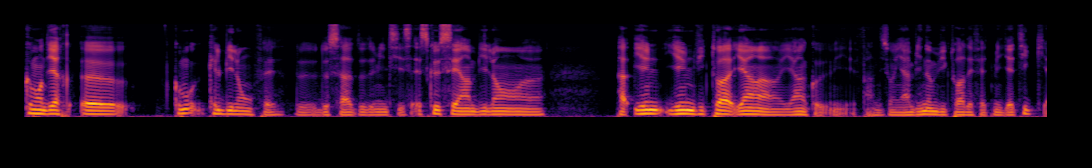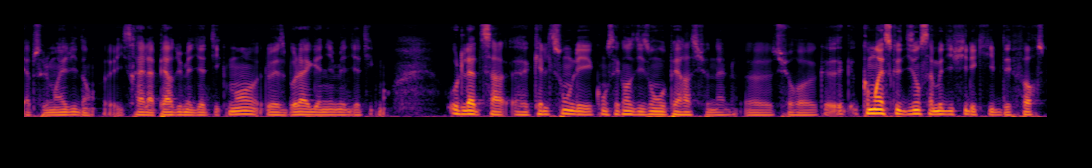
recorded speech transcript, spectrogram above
comment dire, euh, comment, quel bilan on fait de, ça, de 2006 Est-ce que c'est un bilan... Euh, ah, il y, a une victoire, il y a un, disons, il y a un binôme victoire-défaite médiatique qui est absolument évident. Euh, Israël a perdu médiatiquement, le Hezbollah a gagné médiatiquement. Au-delà de ça, quelles sont les conséquences, disons, opérationnelles sur comment est-ce que, disons, ça modifie l'équilibre des forces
